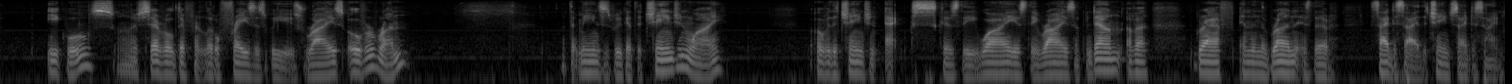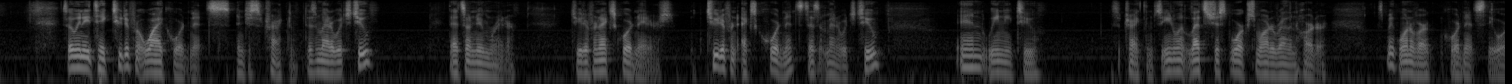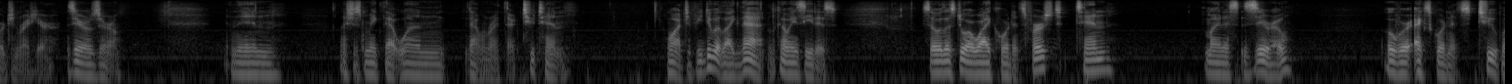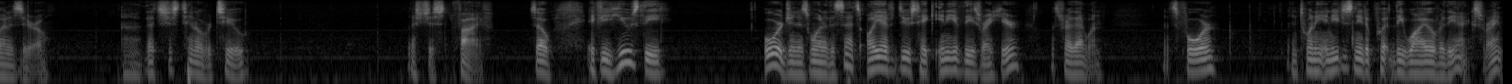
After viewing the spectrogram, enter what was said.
equals, well, there's several different little phrases we use. Rise over run. What that means is we've got the change in y over the change in x, because the y is the rise up and down of a graph, and then the run is the side to side, the change side to side. So we need to take two different y coordinates and just subtract them. Doesn't matter which two, that's our numerator. Two different x coordinators. Two different x coordinates, doesn't matter which two. And we need to subtract them. So you know what, let's just work smarter rather than harder. Let's make one of our coordinates the origin right here, 0, 0. And then let's just make that one, that one right there, 210. Watch, if you do it like that, look how easy it is. So let's do our y coordinates first. 10 minus 0 over x coordinates 2 minus 0. Uh, that's just 10 over 2. That's just 5. So if you use the origin as one of the sets, all you have to do is take any of these right here. Let's try that one. That's 4 and 20, and you just need to put the y over the x, right?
